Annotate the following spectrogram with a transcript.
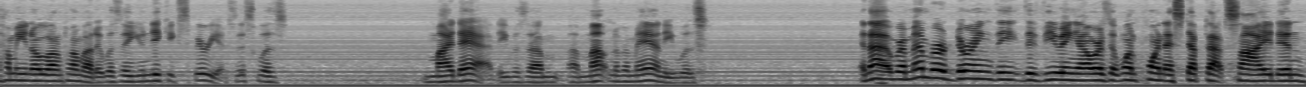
how many you know what I'm talking about? It was a unique experience. This was my dad. He was a, a mountain of a man. He was. And I remember during the, the viewing hours, at one point I stepped outside, and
